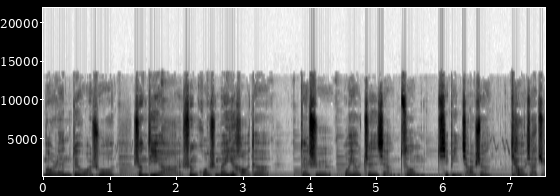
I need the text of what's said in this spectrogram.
某人对我说：“上帝啊，生活是美好的。”但是我又真想从骑兵桥上跳下去。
